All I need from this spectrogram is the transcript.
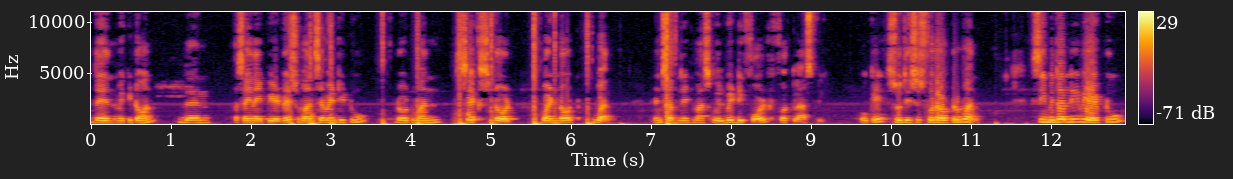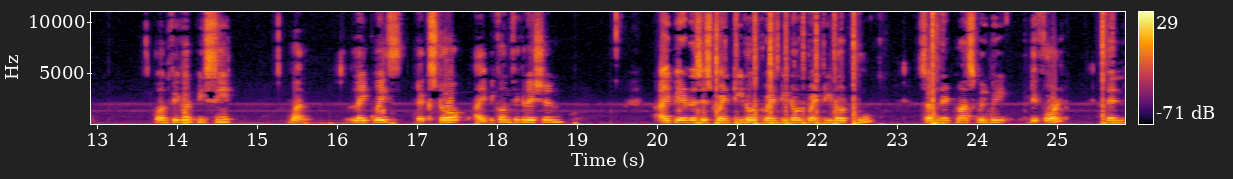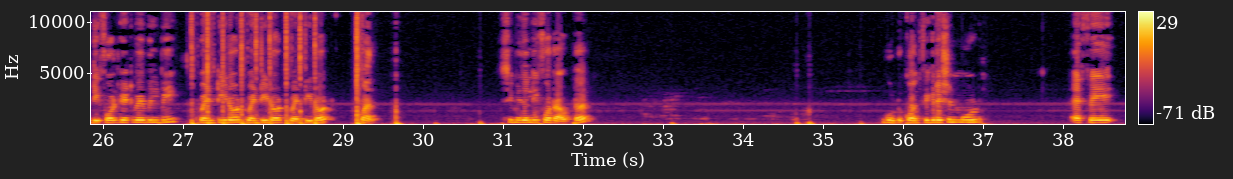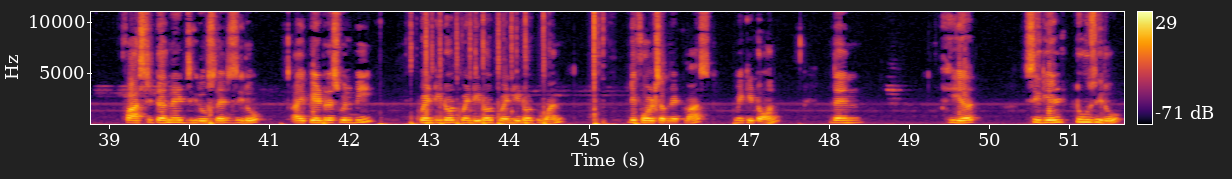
Then make it on. Then assign IP address 172.16.1 1.1 and subnet mask will be default for class B. Okay, so this is for router 1. Similarly, we have to configure PC 1. Likewise, desktop IP configuration IP address is 20.20.20.2 subnet mask will be default then default gateway will be 20.20.20.1 similarly for router go to configuration mode, FA fast ethernet 0 slash 0, IP address will be 20.20.20.1, default subnet mask, make it on. Then here serial 20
